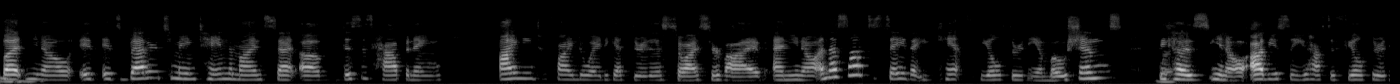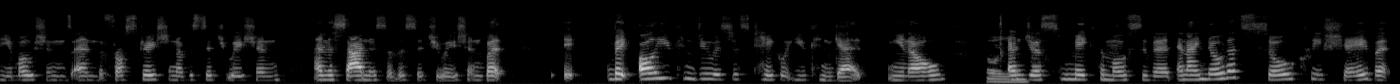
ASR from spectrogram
But, mm-hmm. you know, it, it's better to maintain the mindset of this is happening I need to find a way to get through this so I survive. And, you know, and that's not to say that you can't feel through the emotions because, right. you know, obviously you have to feel through the emotions and the frustration of the situation and the sadness of the situation. But, it, but all you can do is just take what you can get, you know, oh, yeah. and just make the most of it. And I know that's so cliche, but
